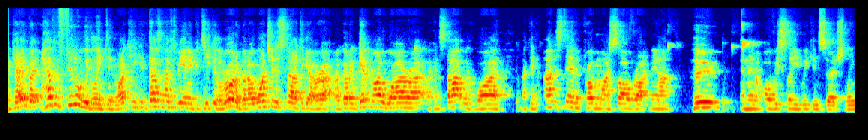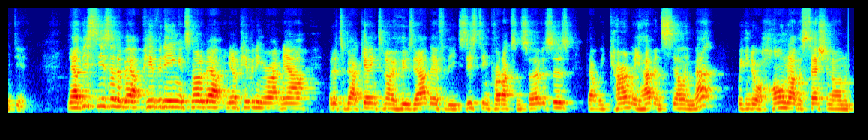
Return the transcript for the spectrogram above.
Okay, but have a fiddle with LinkedIn. Like it doesn't have to be any particular order, but I want you to start to go, all right, I've got to get my why right. I can start with why. I can understand the problem I solve right now, who, and then obviously we can search LinkedIn. Now, this isn't about pivoting. It's not about, you know, pivoting right now but it's about getting to know who's out there for the existing products and services that we currently have and selling that. We can do a whole nother session on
